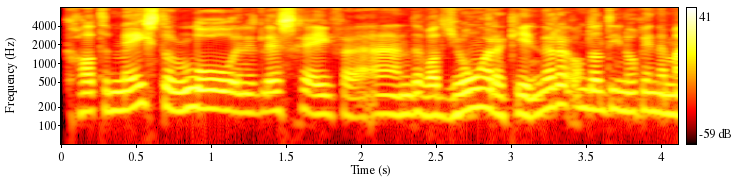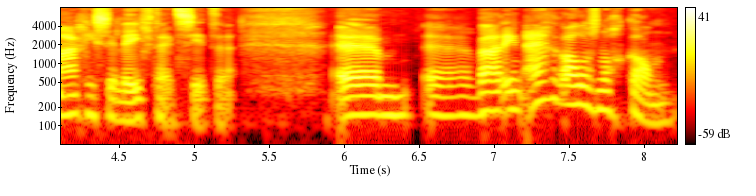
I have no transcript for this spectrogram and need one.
had de meeste lol in het lesgeven aan de wat jongere kinderen, omdat die nog in de magische leeftijd zitten. Um, uh, waarin eigenlijk alles nog kan.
